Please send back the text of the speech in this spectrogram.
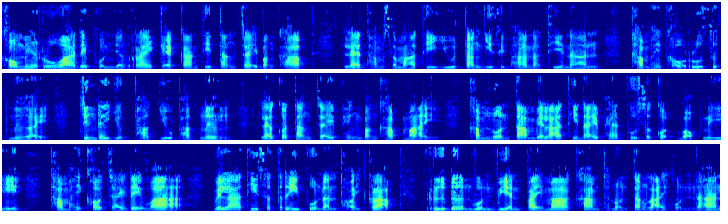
เขาไม่รู้ว่าได้ผลอย่างไรแก่การที่ตั้งใจบังคับ และทำสมาธิอยู่ตั้ง 25 นาทีนั้นทำให้เขารู้สึกเหนื่อย จึงได้หยุดพักอยู่พักหนึ่ง แล้วก็ตั้งใจเพ่งบังคับใหม่คำนวณตามเวลาที่นายแพทย์ผู้สะกดบอกนี้ทำให้เข้าใจได้ว่า เวลาที่สตรีผู้นั้นถอยกลับ หรือเดินวนเวียนไปมาข้ามถนนตั้งหลายหนนั้น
